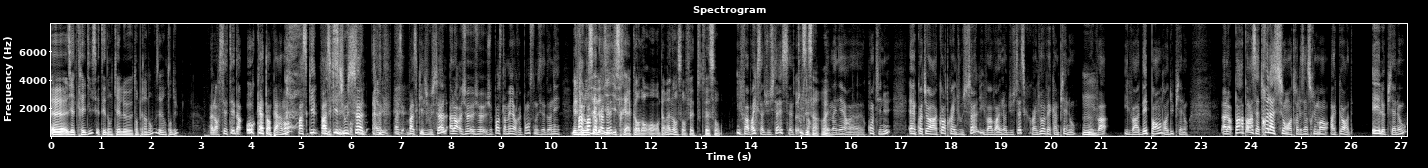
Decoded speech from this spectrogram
Euh, Ziad Kreidi, c'était dans quel tempérament vous avez entendu? Alors, c'était dans aucun tempérament parce qu'il parce qu'il joue seul. Ah parce, qu'il joue seul. Alors, je, je, pense que la meilleure réponse nous est donnée. Mais le violoncelle, il, se réaccorde en, permanence, en fait, de toute façon. Il fabrique sa justesse tout le temps, de manière euh, continue. Et un quatuor à cordes, quand il joue seul, il va avoir une autre justesse que quand il joue avec un piano, où hmm. il va, il va dépendre du piano. Alors, par rapport à cette relation entre les instruments à cordes et le piano,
